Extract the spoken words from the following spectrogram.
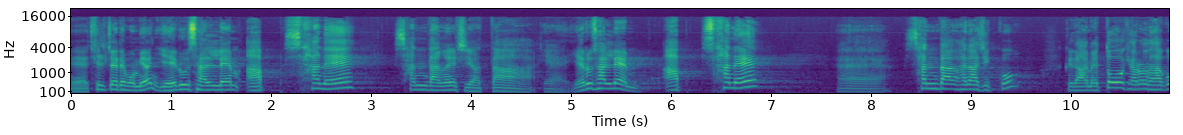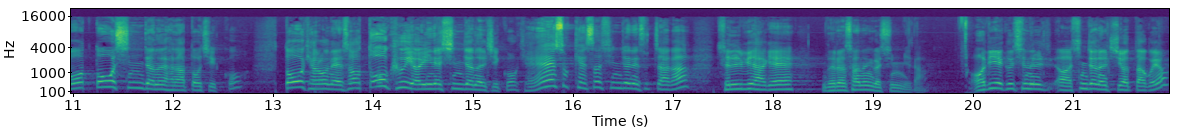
예, 7절에 보면 예루살렘 앞 산에 산당을 지었다. 예, 예루살렘 앞 산에 에, 산당 하나 짓고 그 다음에 또 결혼하고 또 신전을 하나 또 짓고 또 결혼해서 또 그 여인의 신전을 짓고 계속해서 신전의 숫자가 즐비하게 늘어서는 것입니다. 어디에 그 신을, 어, 신전을 지었다고요?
